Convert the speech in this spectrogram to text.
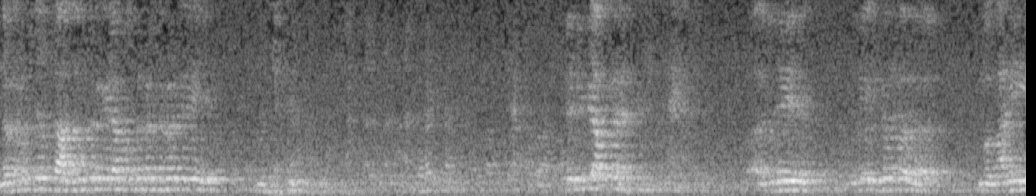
नगरसेवक जाधव सर गेल्यापासून तर सगळं ते म्हणजे आपलं म्हणजे, म्हणजे एकदम मग आणि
